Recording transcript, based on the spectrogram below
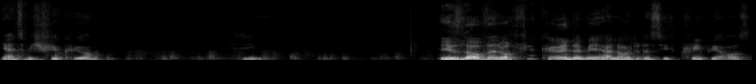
Ja, jetzt habe ich vier Kühe. Easy. Hier laufen einfach vier Kühe hinter mir her, Leute. Das sieht creepy aus.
